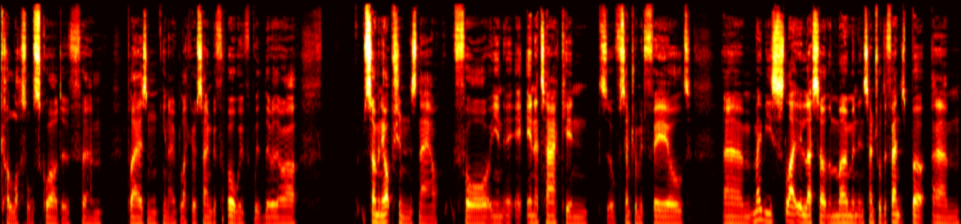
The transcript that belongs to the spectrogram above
colossal squad of um, players, and you know, like I was saying before, we've, we, there, there are so many options now for in, in attack, in sort of central midfield. Um, maybe slightly less so at the moment in central defence, but um,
